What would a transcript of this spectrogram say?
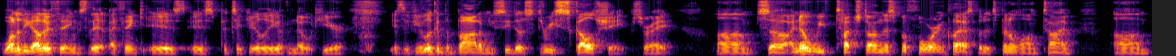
one of the other things that I think is is particularly of note here is if you look at the bottom, you see those three skull shapes, right? Um, so I know we've touched on this before in class, but it's been a long time. Um,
